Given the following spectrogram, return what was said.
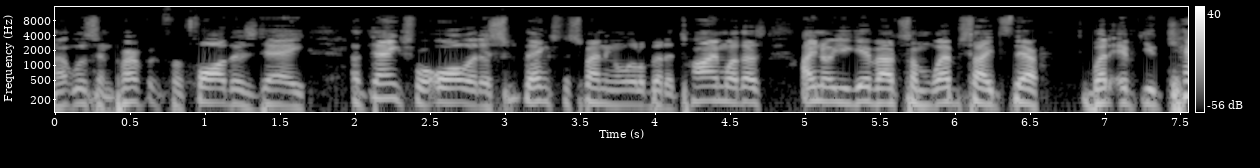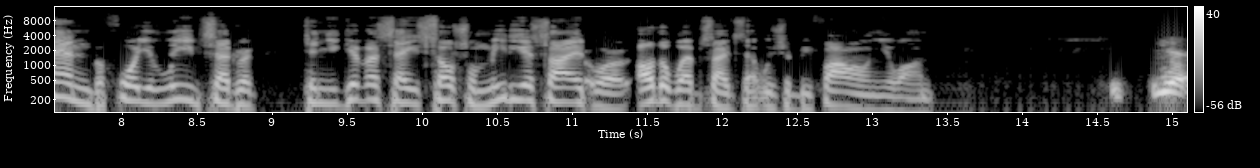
Uh, listen, perfect for Father's Day. Uh, thanks for all of this. Thanks for spending a little bit of time with us. I know you gave out some websites there, but if you can, before you leave, Cedric, can you give us a social media site or other websites that we should be following you on? Yeah,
